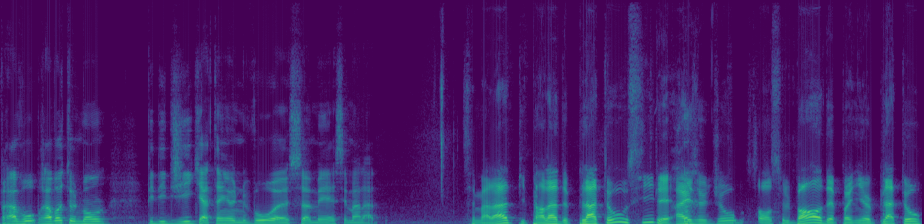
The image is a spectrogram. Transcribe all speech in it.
bravo, bravo à tout le monde. PDG qui atteint un nouveau sommet, c'est malade. C'est malade. Puis parlant de plateau aussi, les Heiser Joe sont sur le bord de pogner un plateau.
